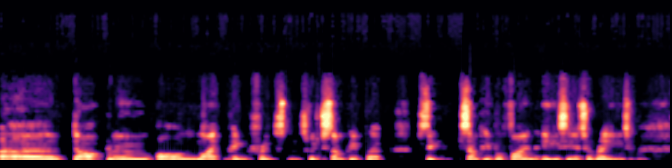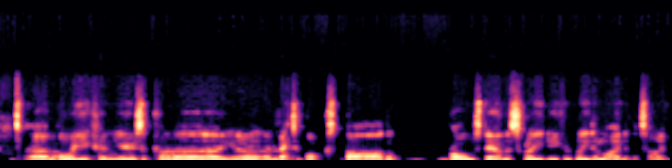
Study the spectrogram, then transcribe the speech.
uh, dark blue on light pink, for instance, which some people some people find easier to read. Um, or you can use a kind of a you know a letterbox bar that rolls down the screen. You can read a line at a time.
